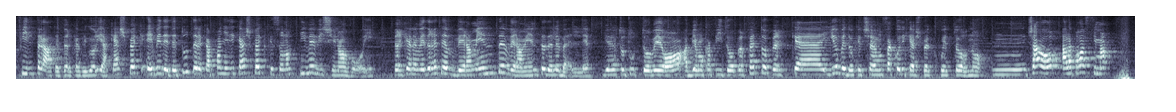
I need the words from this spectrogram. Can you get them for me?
filtrate per categoria cashback e vedete tutte le campagne di cashback che sono attive vicino a voi, perché ne vedrete veramente, veramente delle belle. Vi ho detto tutto, vero? Abbiamo capito? Perfetto, perché io vedo che c'è un sacco di cashback qui attorno. Mm, ciao, alla prossima!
